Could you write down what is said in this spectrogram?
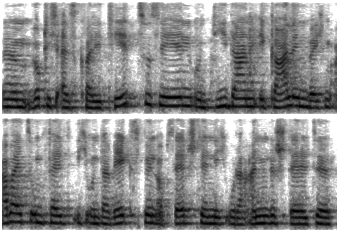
ähm, wirklich als Qualität zu sehen und die dann, egal in welchem Arbeitsumfeld ich unterwegs bin, ob selbstständig oder Angestellte,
